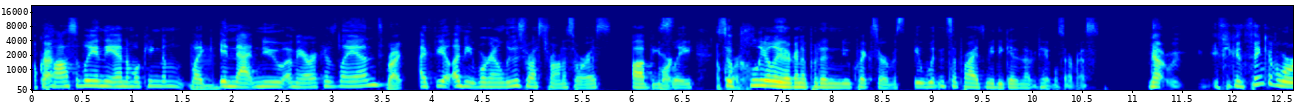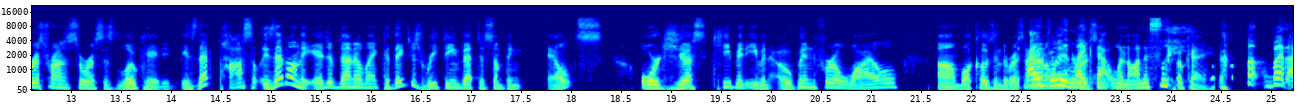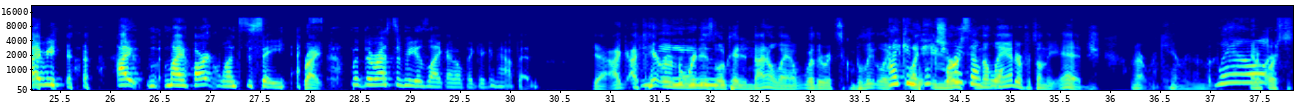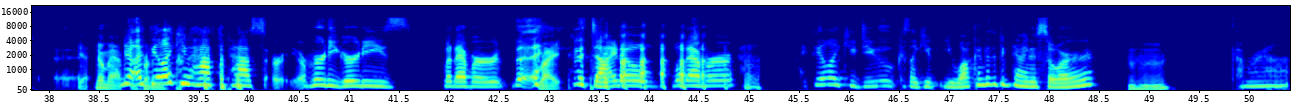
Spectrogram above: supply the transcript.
okay. possibly in the Animal Kingdom, like Mhm. in that new America's Land. Right. I feel. I mean, we're gonna lose Restaurantosaurus, obviously. Of so course. clearly, they're gonna put in a new quick service. It wouldn't surprise me to get another table service. Now, if you can think of where Restaurantosaurus is located, is that possible? Is that on the edge of Dino Land? Could they just retheme that to something else, or just keep it even open for a while um, while closing the rest of I really Land, like is- that one, honestly. Okay, but I mean, I my heart wants to say yes, right. but the rest of me is like, I don't think it can happen. Yeah, I, I can't remember where it is located in Dino Land, whether it's completely I can like immersed in the land or if it's on the edge. I'm not, I can't remember. Well, and of course, yeah, no map. no, I feel like you have to pass hurdy gurdy's whatever the right. the dino whatever. I feel like you do because like you you walk under the big dinosaur, hmm come around.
